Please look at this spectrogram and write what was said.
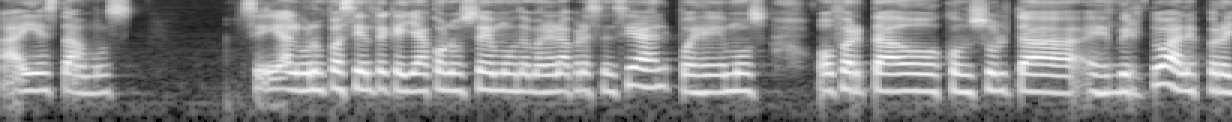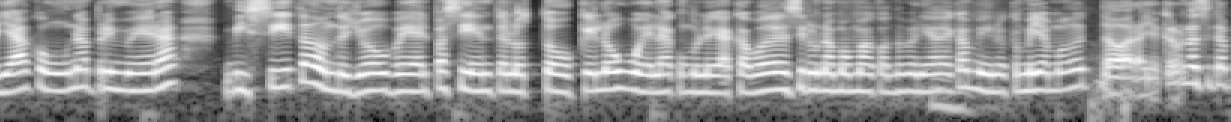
Ahí estamos. Sí, algunos pacientes que ya conocemos de manera presencial, pues hemos ofertado consultas eh, virtuales, pero ya con una primera visita donde yo vea al paciente, lo toque, lo huela, como le acabo de decir una mamá cuando venía de camino, que me llamó doctora, yo quiero una cita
